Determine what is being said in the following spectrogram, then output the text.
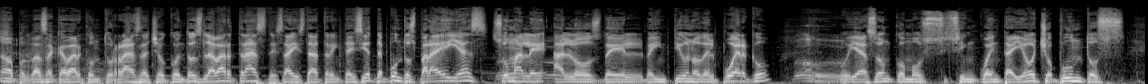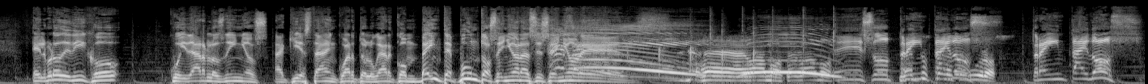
No, pues vas a acabar con tu raza, Choco. Entonces, lavar trastes, ahí está, 37 puntos para ellas. Súmale a los del 21 del puerco. Pues ya son como 58 puntos. El Brody dijo cuidar los niños. Aquí está en cuarto lugar con 20 puntos, señoras y señores. Eh, vamos, eh, vamos. Eso, Lentos pero 32. seguros. 32.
